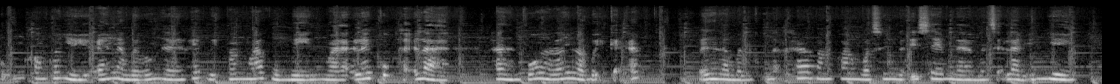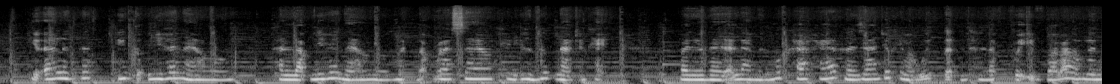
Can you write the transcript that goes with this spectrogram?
cũng không có nhiều dự án làm về vấn đề khác biệt văn hóa vùng miền, mà lại lấy cụ thể là hai thành phố nào đó như là vị cả. Vậy nên là mình cũng đã khá băn khoăn và suy nghĩ xem là mình sẽ làm những gì. Dự án lên hết ý tưởng như thế nào rồi, thành lập như thế nào rồi, hoạt động ra sao theo những hình thức nào chẳng hạn. Và điều này đã làm mình mất khá khá thời gian trước khi mà quyết định thành lập vị và bắt đầu lên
